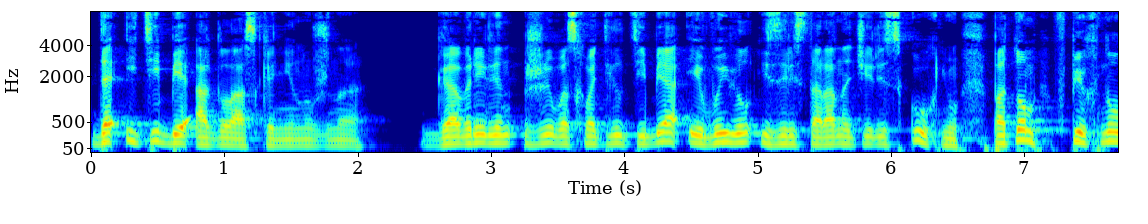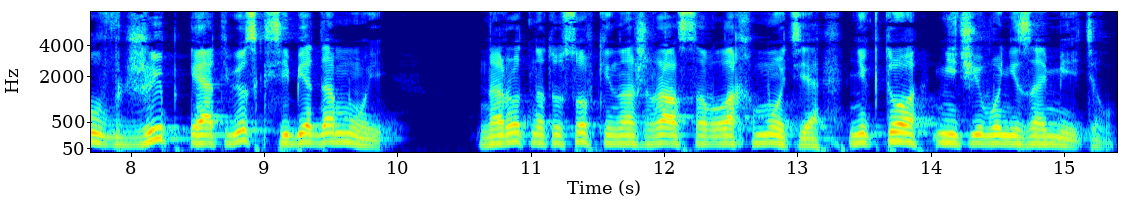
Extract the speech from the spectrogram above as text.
да и тебе огласка не нужна. Гаврилин живо схватил тебя и вывел из ресторана через кухню, потом впихнул в джип и отвез к себе домой. Народ на тусовке нажрался в лохмотья, никто ничего не заметил.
